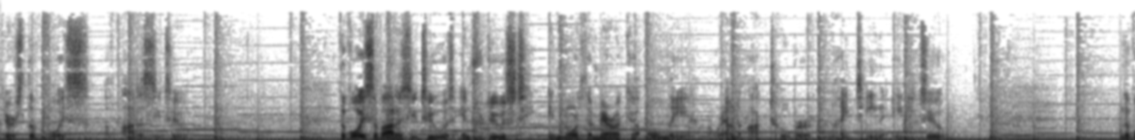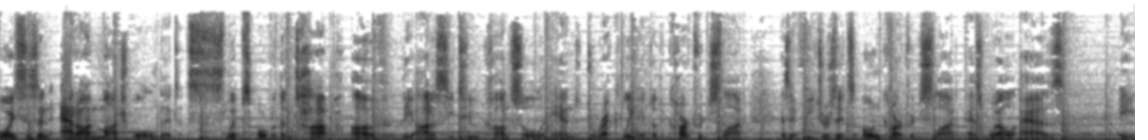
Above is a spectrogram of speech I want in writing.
there's the voice of Odyssey 2. The voice of Odyssey 2 was introduced in North America only around October 1982. The voice is an add on module that slips over the top of the Odyssey 2 console and directly into the cartridge slot, as it features its own cartridge slot as well as a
